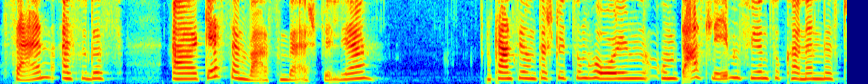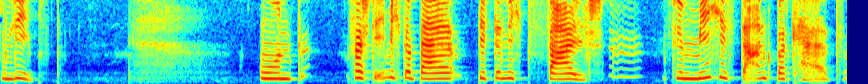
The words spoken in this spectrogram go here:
sein, als du das äh, gestern warst zum Beispiel, ja. Du kannst dir Unterstützung holen, um das Leben führen zu können, das du liebst. Und verstehe mich dabei bitte nicht falsch. Für mich ist Dankbarkeit,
